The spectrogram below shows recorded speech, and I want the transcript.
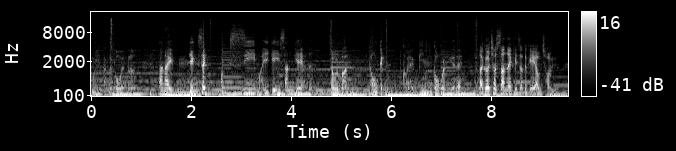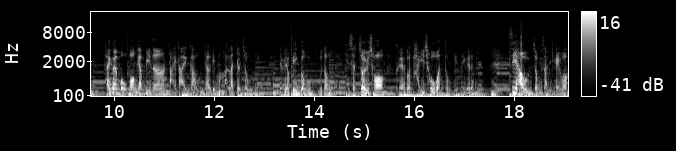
固然戥佢高兴啦，但係唔認識麥斯米基辛嘅人咧，就會問究竟佢係邊個嚟嘅咧？嗱，佢嘅出身咧其實都幾有趣。睇佢喺無網入邊啦，大大嚿，有啲麻甩嘅造型，又有邊個會估到其實最初佢係一個體操運動員嚟嘅呢？之後仲神奇喎，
